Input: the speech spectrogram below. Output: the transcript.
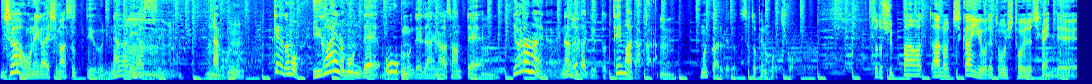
じゃあお願いしますっていう風に流れやすいの、うん。なるほど。うんけれども意外なもんで多くのデザイナーさんってやらないのよねなぜかというと手間だから、うんもう一個あるけどサトペの方聞こうちょっと出版は、あの、近いようで遠いし、遠いようで近いんで、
